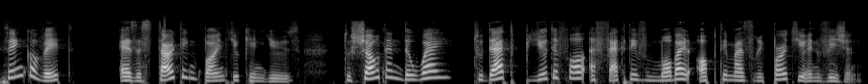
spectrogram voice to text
Think of it as a starting point you can use to shorten the way to that beautiful, effective mobile optimized report you envision.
